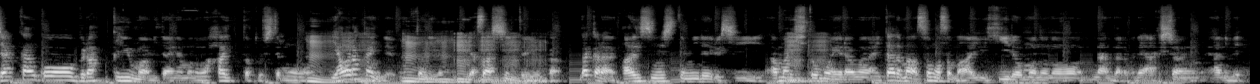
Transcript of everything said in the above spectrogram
若干こう、ブラックユーモアみたいなものが入ったとしても、ん柔らかいんだよね、うんとにかく。優しいというか。だから安心して見れるし、あまり人も選ばない。ただまあ、そもそもああいうヒーローものの、なんだろうね、アクションアニメ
